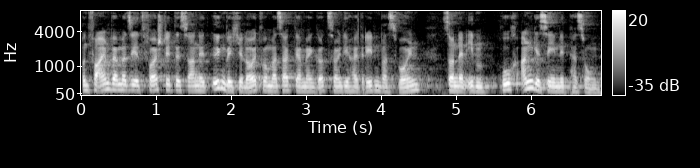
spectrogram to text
Und vor allem, wenn man sich jetzt vorstellt, das waren nicht irgendwelche Leute, wo man sagt, ja mein Gott, sollen die halt reden, was wollen, sondern eben hoch angesehene Personen.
